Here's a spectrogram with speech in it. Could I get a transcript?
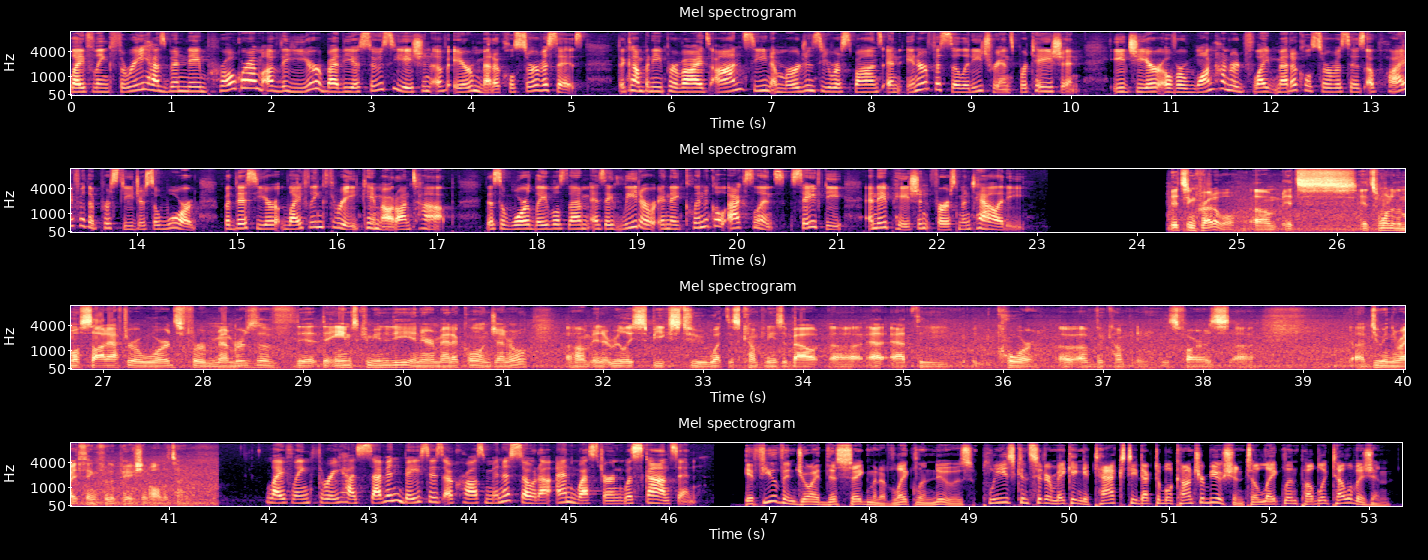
LifeLink 3 has been named Program of the Year by the Association of Air Medical Services. The company provides on-scene emergency response and inter-facility transportation. Each year, over 100 flight medical services apply for the prestigious award, but this year, LifeLink 3 came out on top. This award labels them as a leader in a clinical excellence, safety, and a patient-first mentality. It's incredible. Um, it's it's one of the most sought after awards for members of the, the AAMS community and Air Medical in general, um, and it really speaks to what this company is about uh, at, at, the core of, of, the company as far as uh, uh, doing the right thing for the patient all the time. LifeLink 3 has seven bases across Minnesota and western Wisconsin. If you've enjoyed this segment of Lakeland News, please consider making a tax-deductible contribution to Lakeland Public Television.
